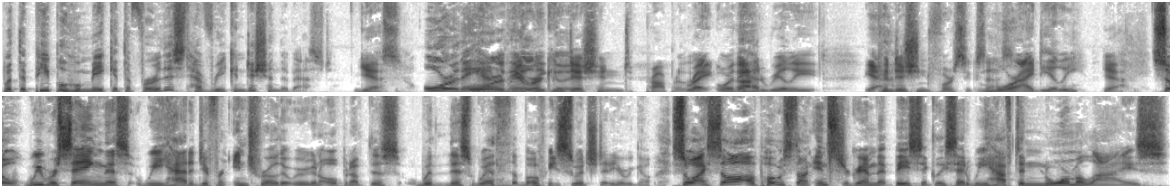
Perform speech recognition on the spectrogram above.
but the people who make it the furthest have reconditioned the best, yes. or they or had they really were good- conditioned properly. right, or they Uh, had really yeah, conditioned for success. more ideally. Yeah. So we were saying this. We had a different intro that we were going to open up this with this with, but we switched it. Here we go. So I saw a post on Instagram that basically said we have to normalize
